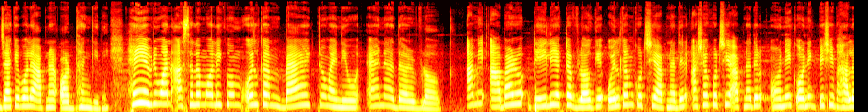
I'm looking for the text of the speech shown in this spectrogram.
যাকে বলে আপনার অর্ধাঙ্গিনী। হেই এভরিওয়ান আসসালামু আলাইকুম welcome back to my new another blog আমি আবারও ডেইলি একটা ব্লগে ওয়েলকাম করছি আপনাদের। আশা করছি আপনাদের অনেক অনেক বেশি ভালো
